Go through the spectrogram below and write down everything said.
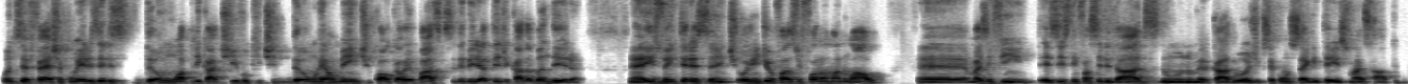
quando você fecha com eles, eles dão um aplicativo que te dão realmente qual que é o repasse que você deveria ter de cada bandeira. Né? Isso é interessante. Hoje em dia eu faço de forma manual, é, mas enfim, existem facilidades no, no mercado hoje que você consegue ter isso mais rápido.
